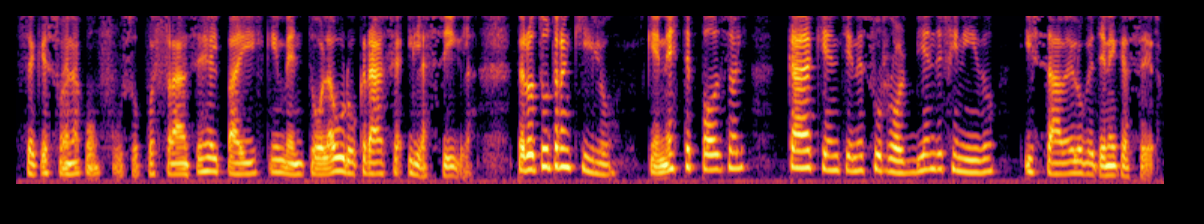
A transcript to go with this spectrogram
Sé que suena confuso, pues Francia es el país que inventó la burocracia y las siglas. Pero tú tranquilo, que en este puzzle cada quien tiene su rol bien definido y sabe lo que tiene que hacer.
